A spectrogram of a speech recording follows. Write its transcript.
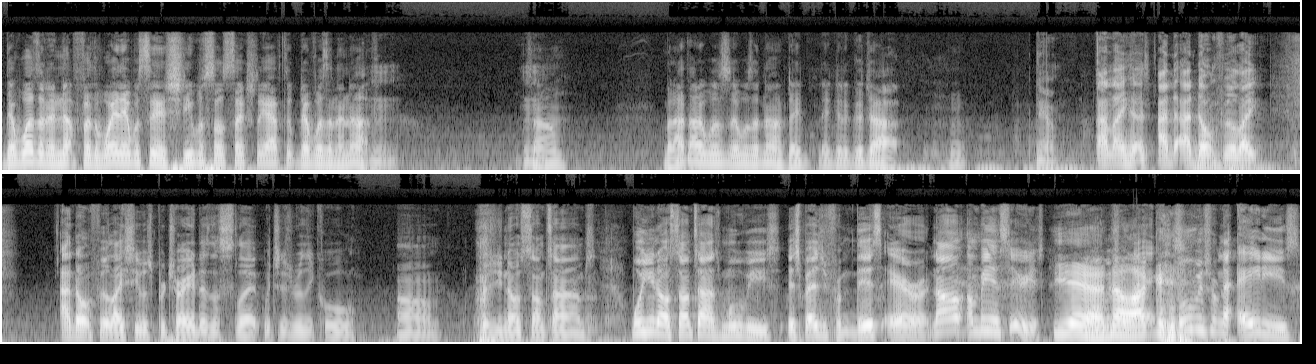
There wasn't enough for the way they were saying she was so sexually active. There wasn't enough. Mm. So, but I thought it was it was enough. They they did a good job. Yeah, I like her. I, I don't feel like I don't feel like she was portrayed as a slut, which is really cool. Um, because you know sometimes, well, you know sometimes movies, especially from this era. No, I'm being serious. Yeah, Movies no, from I the, movies from the '80s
